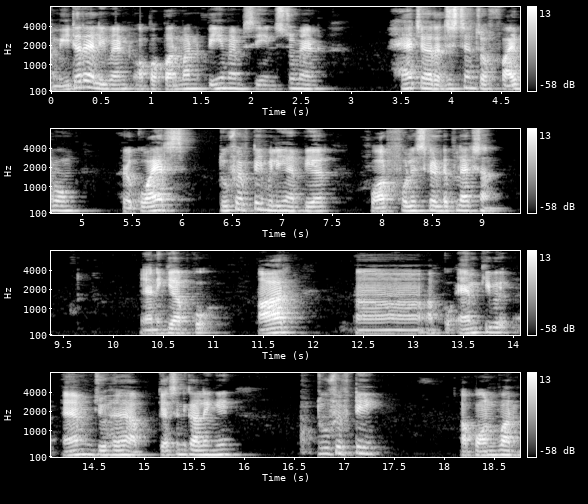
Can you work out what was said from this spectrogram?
The meter element of a permanent PMMC instrument has a resistance of 5 ohm requires 250 milliampere for full scale deflection यानी कि आपको R आ, आपको M की M जो है आप कैसे निकालेंगे 250 अपॉन वन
